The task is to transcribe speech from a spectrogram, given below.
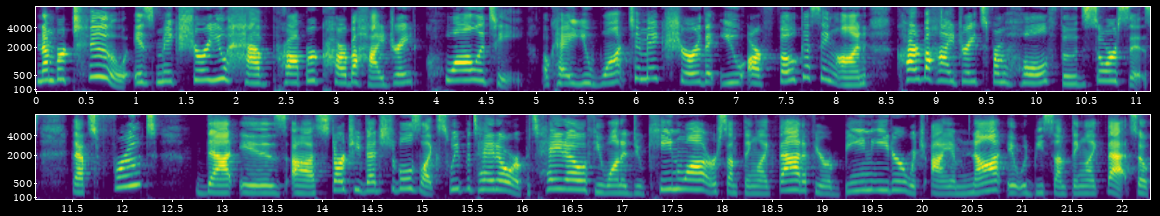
Number two is make sure you have proper carbohydrate quality. Okay, you want to make sure that you are focusing on carbohydrates from whole food sources. That's fruit, that is uh, starchy vegetables like sweet potato or potato. If you want to do quinoa or something like that, if you're a bean eater, which I am not, it would be something like that. So,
